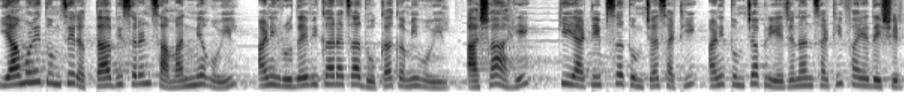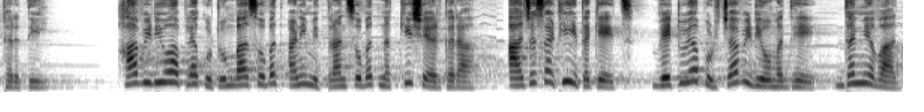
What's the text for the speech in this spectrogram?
यामुळे तुमचे रक्ताभिसरण सामान्य होईल आणि हृदयविकाराचा धोका कमी होईल. आशा आहे की या टिप्स तुमच्यासाठी आणि तुमच्या प्रियजनांसाठी फायदेशीर ठरतील. हा व्हिडिओ आपल्या कुटुंबासोबत आणि मित्रांसोबत नक्की शेअर करा. आजसाठी इतकेच. भेटूया पुढच्या व्हिडिओमध्ये. धन्यवाद.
